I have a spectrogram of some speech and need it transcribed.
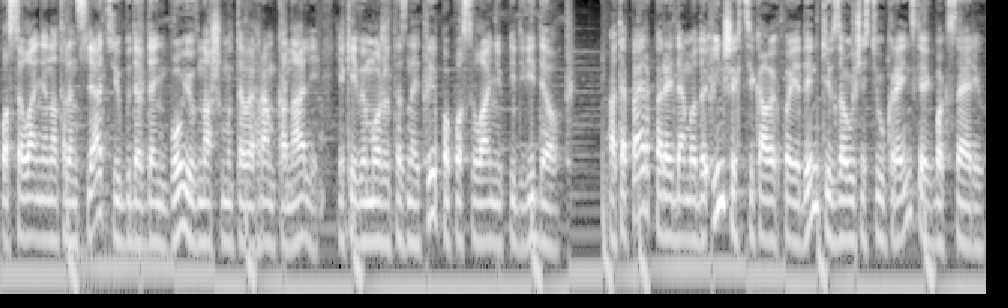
Посилання на трансляцію буде в день бою в нашому телеграм-каналі, який ви можете знайти по посиланню під відео. А тепер перейдемо до інших цікавих поєдинків за участю українських боксерів.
